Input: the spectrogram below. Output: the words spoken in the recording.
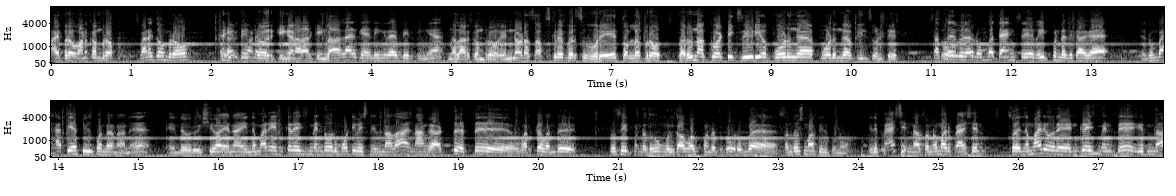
ஹாய் ப்ரோ வணக்கம் ப்ரோ வணக்கம் ப்ரோ எப்படி ப்ரோ இருக்கீங்க? நல்லா இருக்கீங்களா? நல்லா இருக்கேன். நீங்களே எப்படி இருக்கீங்க? நல்லா இருக்கும் ப்ரோ என்னோட சப்ஸ்கிரைபர்ஸ் ஒரே தொல்லை ப்ரோ தருண் அக்வாட்டிக்ஸ் வீடியோ போடுங்க போடுங்க அப்படின்னு சொல்லிட்டு. சப்ஸ்கிரைபர் ரொம்ப தேங்க்ஸ் வெயிட் பண்றதுக்காக ரொம்ப ஹாப்பியா ஃபீல் பண்றேன் நான். இந்த ஒரு விஷயம். ஏன்னா இந்த மாதிரி என்கரேஜ்மெண்ட் ஒரு மோட்டிவேஷன் இருந்தால் தான் நாங்க அடுத்து அடுத்து ஒர்க்கை வந்து ப்ரொசீட் பண்றதுக்கும் உங்களுக்காக ஒர்க் பண்றதுக்கும் ரொம்ப சந்தோஷமா ஃபீல் பண்ணுவோம். இது பேஷன் நான் சொன்ன மாதிரி பேஷன் ஸோ இந்த மாதிரி ஒரு என்கரேஜ்மெண்ட் இருந்தா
